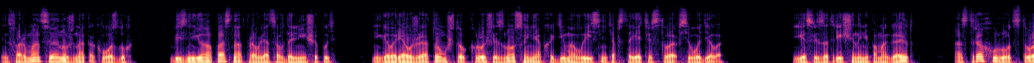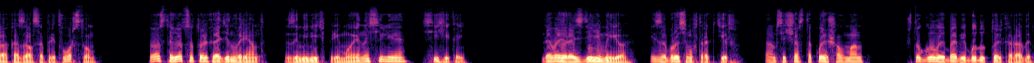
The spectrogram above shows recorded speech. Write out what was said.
Информация нужна как воздух. Без нее опасно отправляться в дальнейший путь, не говоря уже о том, что кровь из носа необходимо выяснить обстоятельства всего дела. Если затрещины не помогают, а страх уродства оказался притворством, то остается только один вариант – заменить прямое насилие психикой. Давай разденем ее и забросим в трактир. Там сейчас такой шалман, что голой бабе будут только рады,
